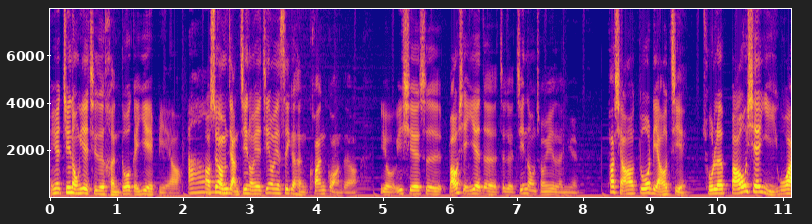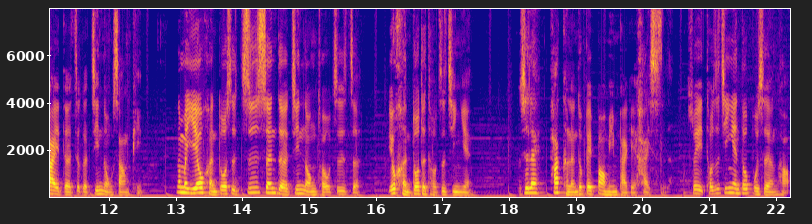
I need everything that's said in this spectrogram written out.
因为金融业其实很多个业别啊。Oh. 哦，所以我们讲金融业，金融业是一个很宽广的哦，有一些是保险业的这个金融从业人员，他想要多了解除了保险以外的这个金融商品。那么也有很多是资深的金融投资者，有很多的投资经验，可是呢，他可能都被报名牌给害死了，所以投资经验都不是很好。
